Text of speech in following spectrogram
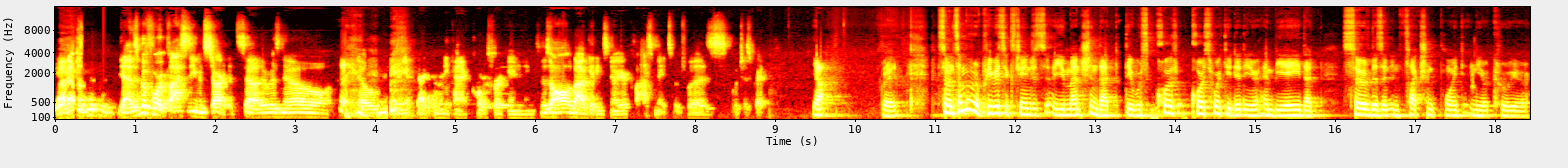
yeah, that was yeah, this is before classes even started. So there was no no effect of any kind of coursework or anything. It was all about getting to know your classmates, which was which is great. Yeah, great. So in some of our previous exchanges, uh, you mentioned that there was course, coursework you did in your MBA that served as an inflection point in your career.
